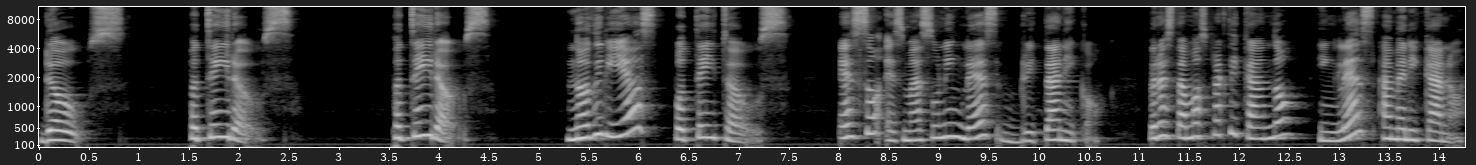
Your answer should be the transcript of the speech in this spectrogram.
Dos. Potatoes. Potatoes. No dirías potatoes. Eso es más un inglés británico, pero estamos practicando inglés americano.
